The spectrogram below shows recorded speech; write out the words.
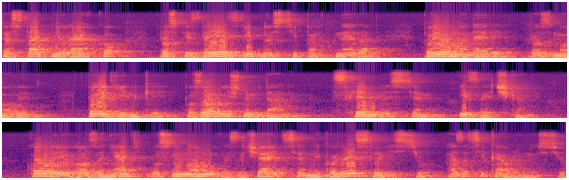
Достатньо легко розпізнає здібності партнера по його манері розмови, поведінки, по зовнішнім даним, схильностям і звичкам. Коло його занять в основному визначається не корисливістю, а зацікавленістю.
